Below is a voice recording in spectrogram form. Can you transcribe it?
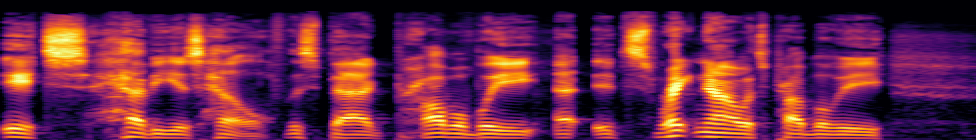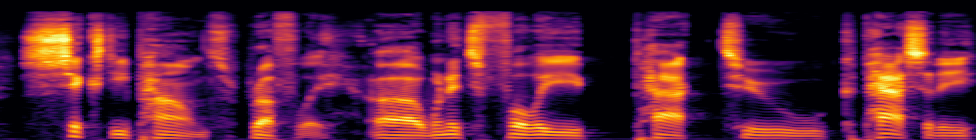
it's heavy as hell. This bag probably uh, it's right now it's probably sixty pounds roughly. Uh, when it's fully packed to capacity,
